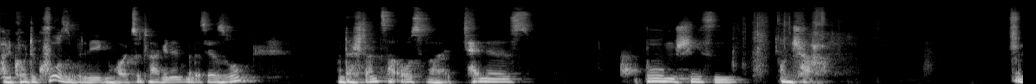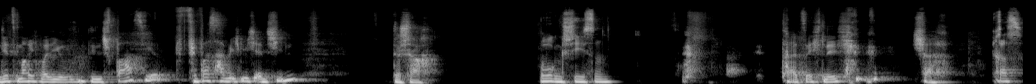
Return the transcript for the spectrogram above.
man konnte Kurse belegen. Heutzutage nennt man das ja so. Und da stand zur Auswahl Tennis, Bogenschießen und Schach. Und jetzt mache ich mal die, den Spaß hier. Für was habe ich mich entschieden? Für Schach. Bogenschießen. Tatsächlich. Schach. Krass.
